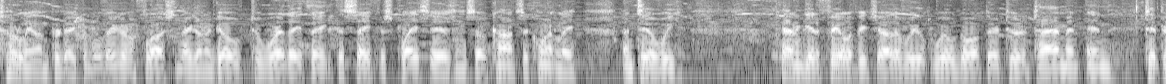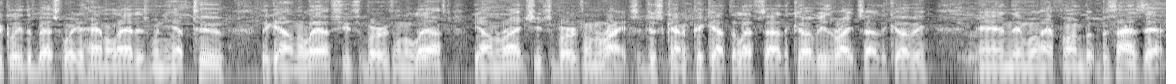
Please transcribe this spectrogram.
totally unpredictable. They're going to flush and they're going to go to where they think the safest place is, and so consequently, until we kind of get a feel of each other. We, we'll go up there two at a time, and, and typically the best way to handle that is when you have two, the guy on the left shoots the birds on the left, the guy on the right shoots the birds on the right. So just kind of pick out the left side of the covey, the right side of the covey, and then we'll have fun. But besides that,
